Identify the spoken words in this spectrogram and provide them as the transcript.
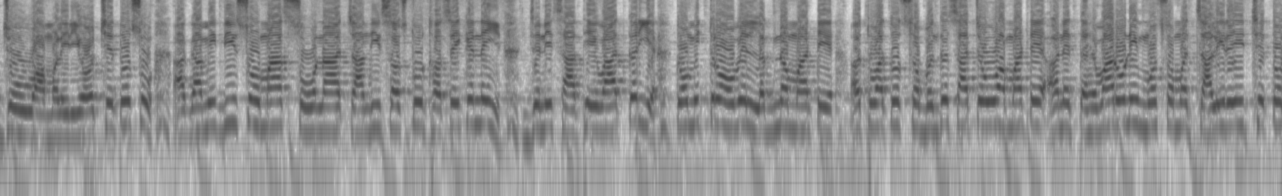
જોવા મળી રહ્યો છે. તો શું આગામી દિવસોમાં સોના ચાંદી સસ્તું થશે કે નહીં? જેની સાથે વાત કરીએ, તો મિત્રો હવે લગ્ન માટે અથવા તો સંબંધ સાચવવા માટે અને તહેવારોની મોસમ ચાલી રહી છે, તો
